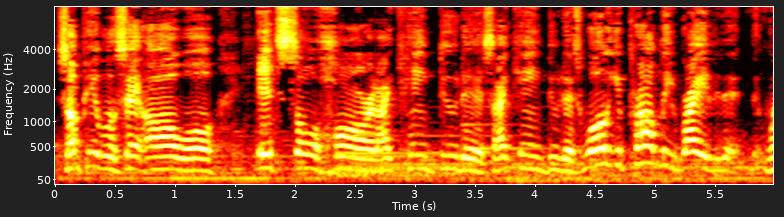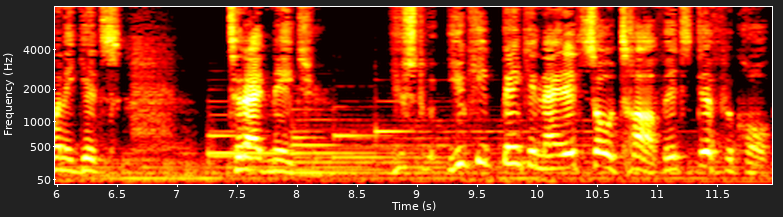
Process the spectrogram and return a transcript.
Some people say, oh, well, it's so hard. I can't do this. I can't do this. Well, you're probably right when it gets to that nature. You, st- you keep thinking that it's so tough, it's difficult.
